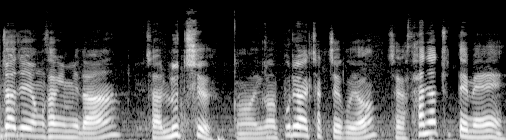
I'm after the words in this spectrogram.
부자재 영상입니다. 자 루츠 어, 이건 뿌리 활착제고요. 제가 사냐초 때문에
